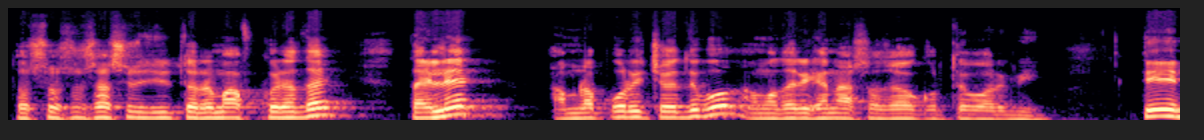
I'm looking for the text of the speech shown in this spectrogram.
তোর শ্বশুর শাশুড়ি যদি তোরে মাফ করে দেয় তাইলে আমরা পরিচয় দেবো আমাদের এখানে আসা যাওয়া করতে পারবি। তিন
